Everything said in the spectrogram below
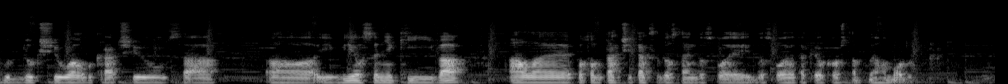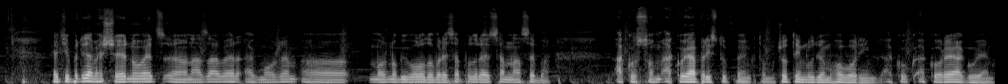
buď dlhšiu alebo kratšiu sa v Josene kýva, ale potom tak či tak sa dostane do, svojej, do svojho takého konštantného modu. Ja ti pridám ešte jednu vec na záver, ak môžem. Možno by bolo dobre sa pozrieť sám na seba. Ako, som, ako ja pristupujem k tomu, čo tým ľuďom hovorím, ako, ako reagujem.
